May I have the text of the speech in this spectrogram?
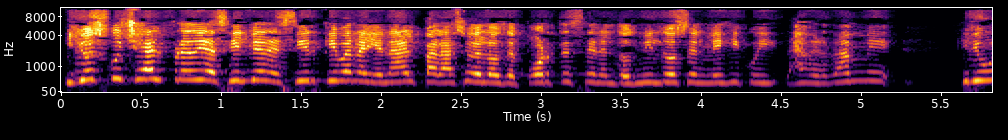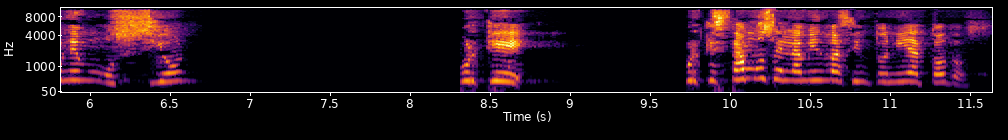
Y yo escuché a Alfredo y a Silvia decir que iban a llenar el Palacio de los Deportes en el 2012 en México y la verdad me dio una emoción. Porque, porque estamos en la misma sintonía todos.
